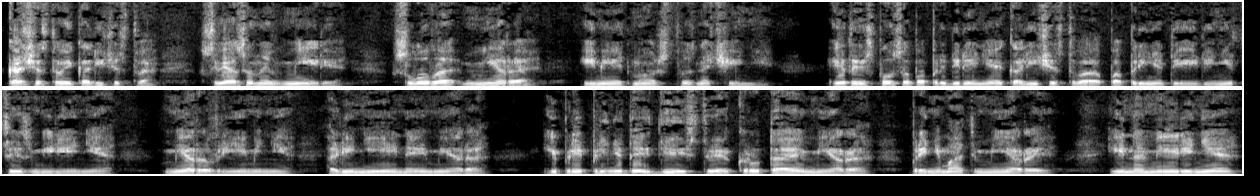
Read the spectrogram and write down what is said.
Качество и количество связаны в мире. Слово «мера» имеет множество значений. Это и способ определения количества по принятой единице измерения, мера времени, линейная мера, и предпринятое действие, крутая мера, принимать меры, и намерение,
